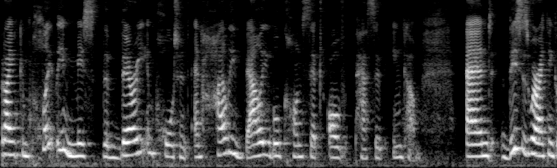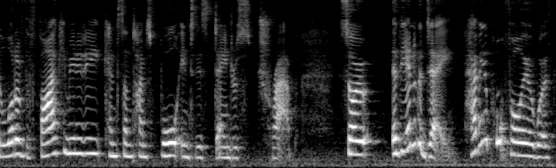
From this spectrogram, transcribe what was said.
but I completely missed the very important and highly valuable concept of passive income. And this is where I think a lot of the fire community can sometimes fall into this dangerous trap. So at the end of the day, having a portfolio worth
